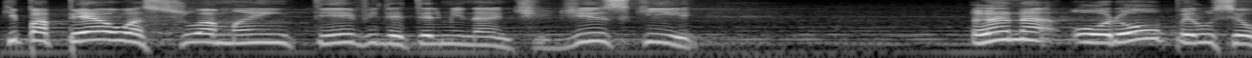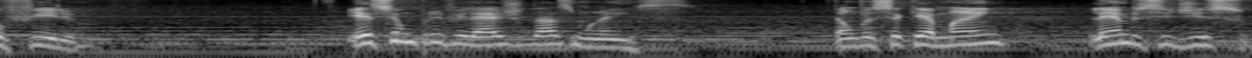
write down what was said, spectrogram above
que papel a sua mãe teve determinante? Diz que Ana orou pelo seu filho. Esse é um privilégio das mães. Então você que é mãe, lembre-se disso.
